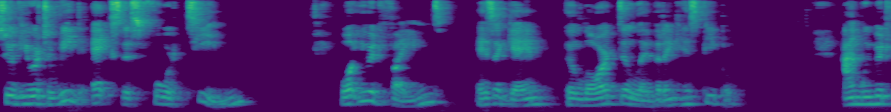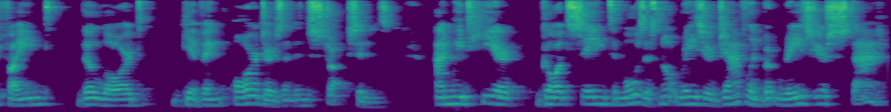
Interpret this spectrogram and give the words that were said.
So if you were to read Exodus 14, what you would find is again the Lord delivering his people. And we would find the Lord giving orders and instructions. And we'd hear God saying to Moses, not raise your javelin, but raise your staff.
